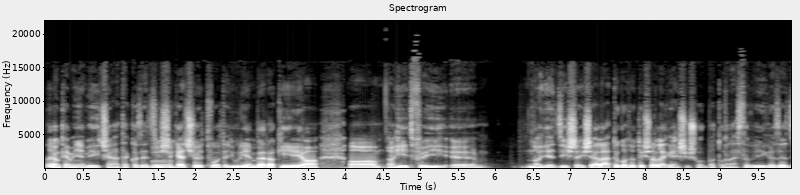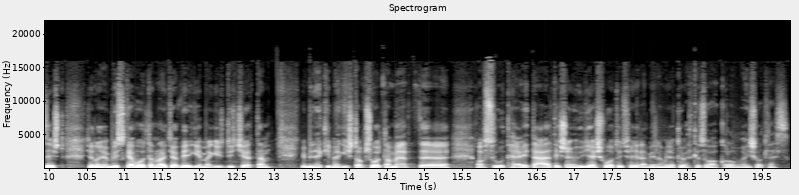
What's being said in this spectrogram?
nagyon keményen végigcsinálták az edzéseket, uh-huh. sőt volt egy úriember, aki a, a, a hétfői nagy edzésre is ellátogatott, és a legelső sorba tornázta végig az edzést. Úgyhogy nagyon büszke voltam rá, hogy a végén meg is dicsértem, hogy mindenki meg is tapsolta, mert abszolút helytált, és nagyon ügyes volt, úgyhogy remélem, hogy a következő alkalommal is ott lesz.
